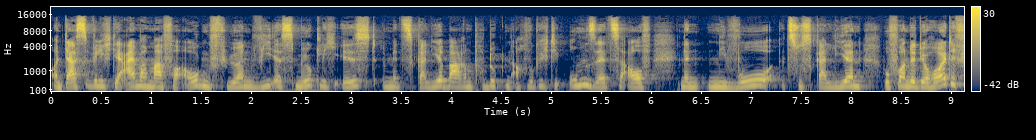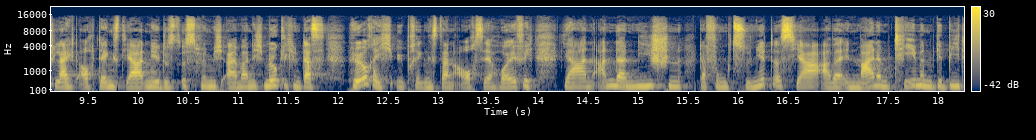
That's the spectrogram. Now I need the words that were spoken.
und das will ich dir einfach mal vor Augen führen, wie es möglich ist, mit skalierbaren Produkten auch wirklich die Umsätze auf ein Niveau zu skalieren, wovon du dir heute vielleicht auch denkst, ja, nee, das ist für mich einfach nicht möglich. Und das höre ich übrigens dann auch sehr häufig. Ja, in anderen Nischen, da funktioniert das ja, aber in meinem Themengebiet,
